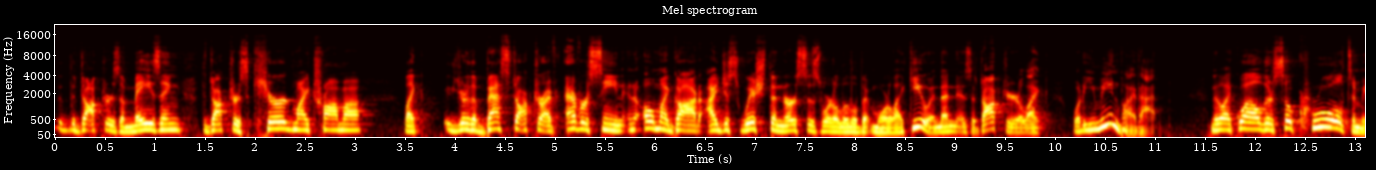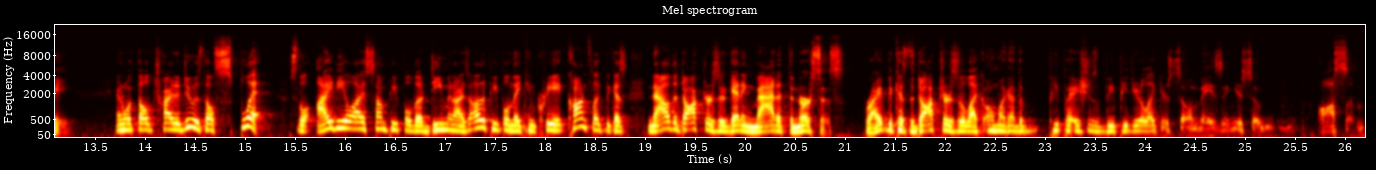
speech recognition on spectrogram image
the doctor is amazing. The doctor has cured my trauma. Like, you're the best doctor I've ever seen. And oh my God, I just wish the nurses were a little bit more like you. And then as a doctor, you're like, what do you mean by that? And they're like, well, they're so cruel to me. And what they'll try to do is they'll split. So they'll idealize some people, they'll demonize other people, and they can create conflict because now the doctors are getting mad at the nurses, right? Because the doctors are like, oh my God, the patients with BPD are like, you're so amazing, you're so awesome.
